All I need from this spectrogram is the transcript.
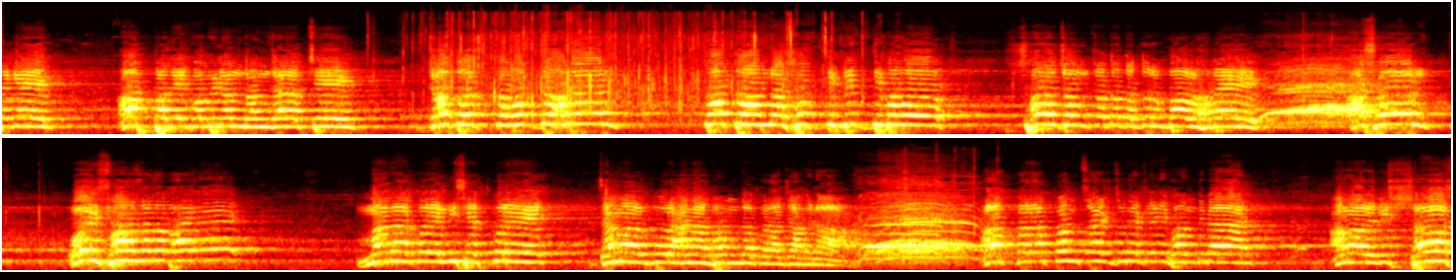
থেকে আপনাদেরকে অভিনন্দন জানাচ্ছি। যত ঐক্যবদ্ধ হবেন, তত আমরা শক্তি বৃদ্ধি পাব, ষড়যন্ত্র তত দুর্বল হবে। আসুন, ওই শাহজাদা ভাইরে মানা করে, নিষেধ করে জামালপুর আনা বন্ধ করা যাবে না। আপনারা পঞ্চাশ জনে টেলিফোন দিবেন। আমার বিশ্বাস,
